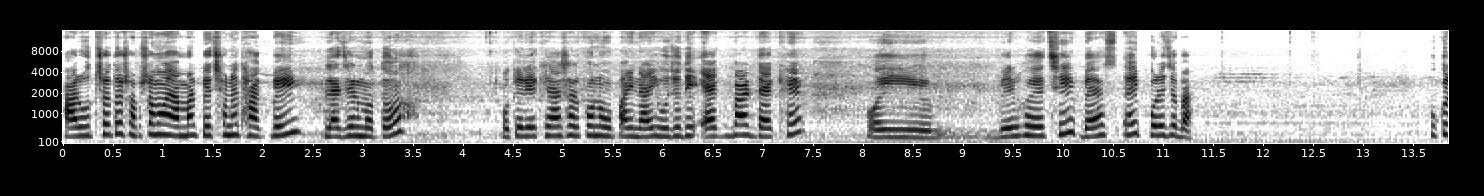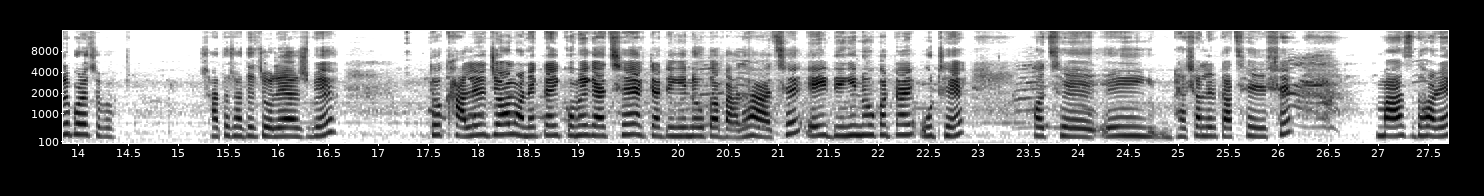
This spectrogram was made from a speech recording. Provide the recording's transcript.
আর উৎস তো সবসময় আমার পেছনে থাকবেই, লেজের মতো। ওকে রেখে আসার কোনো উপায় নাই। ও যদি একবার দেখে, ওই বের হয়েছি, ব্যাস, এই পড়ে যাবা। পুকুরে পড়ে যাব। সাথে সাথে চলে আসবে। তো খালের জল অনেকটাই কমে গেছে, একটা ডিঙি নৌকা বাঁধা আছে। এই ডিঙি নৌকাটায় উঠে হচ্ছে এই ভেসালের কাছে এসে মাছ ধরে।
